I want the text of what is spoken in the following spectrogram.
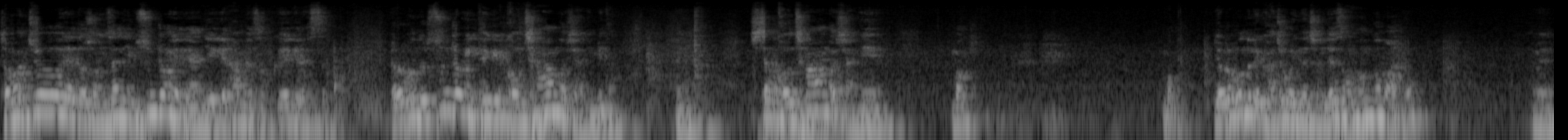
저번 주에도 전사님 순종에 대한 얘기를 하면서 그 얘기를 했어요. 여러분들 순종이 되게 거창한 것이 아닙니다. 네. 진짜 거창한 것이 아니에요. 막, 막 여러분들이 가지고 있는 전 재산 헌금하고, 그다음에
